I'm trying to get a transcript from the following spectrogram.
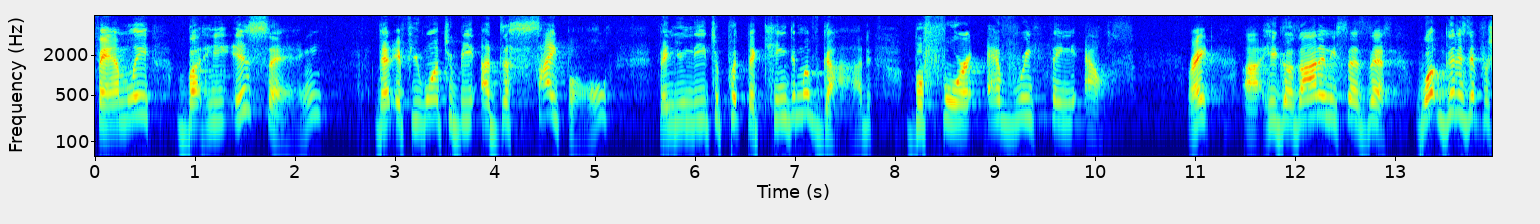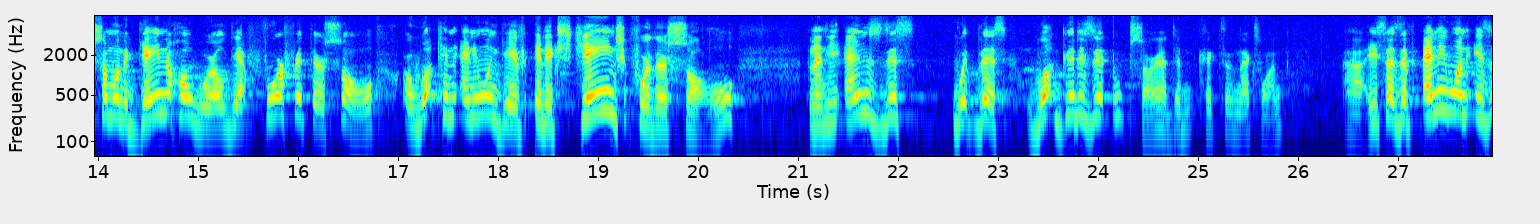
family, but he is saying that if you want to be a disciple, then you need to put the kingdom of God before everything else, right? Uh, he goes on and he says this What good is it for someone to gain the whole world yet forfeit their soul? Or what can anyone give in exchange for their soul? And then he ends this with this What good is it? Oops, sorry, I didn't click to the next one. Uh, he says, If anyone is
